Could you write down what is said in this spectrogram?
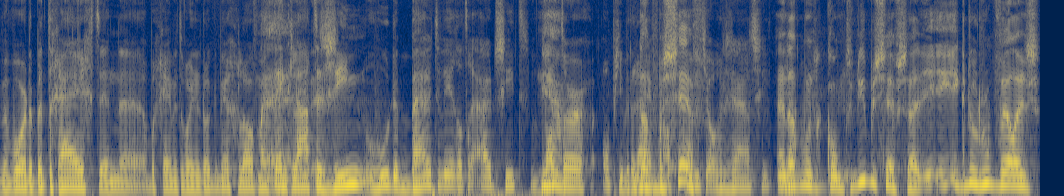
we worden bedreigd en uh, op een gegeven moment word je er ook niet meer geloofd. Maar ik denk laten zien hoe de buitenwereld eruit ziet. Wat er op je bedrijf afkomt, je organisatie. En dat moet een continu besef zijn. Ik, ik roep wel eens,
